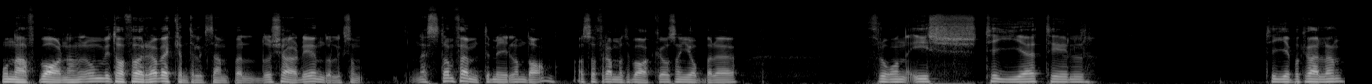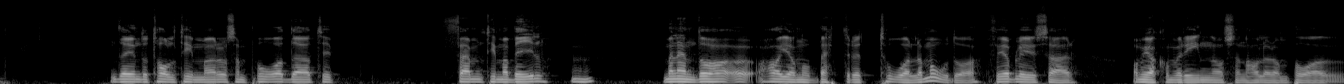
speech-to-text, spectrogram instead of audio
hon har haft barnen, om vi tar förra veckan till exempel, då körde jag ändå liksom nästan 50 mil om dagen. Alltså fram och tillbaka och sen jobbade från ish 10 till 10 på kvällen. Det är ändå 12 timmar och sen på det typ 5 timmar bil. Mm. Men ändå har jag nog bättre tålamod då. För jag blir ju så här om jag kommer in och sen håller de på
